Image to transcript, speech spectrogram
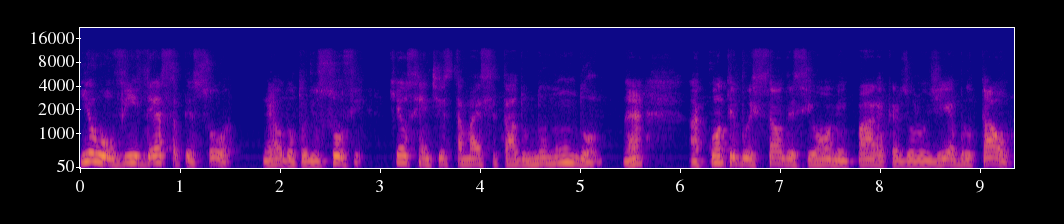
E eu ouvi dessa pessoa, né, o Dr. Yusuf, que é o cientista mais citado no mundo, né? A contribuição desse homem para a cardiologia é brutal.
